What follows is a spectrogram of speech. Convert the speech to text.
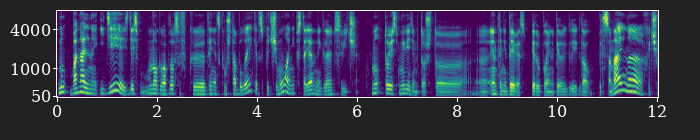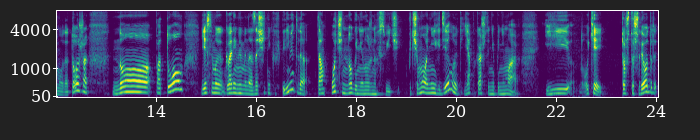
Ну, банальная идея, здесь много вопросов к тренерскому штабу Лейкерс, почему они постоянно играют свитчи. Ну, то есть мы видим то, что э, Энтони Дэвис первую половину первой игры играл персонально, Хачимуда тоже, но потом, если мы говорим именно о защитниках периметра, там очень много ненужных свитчей. Почему они их делают, я пока что не понимаю. И, окей, то, что Шредер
